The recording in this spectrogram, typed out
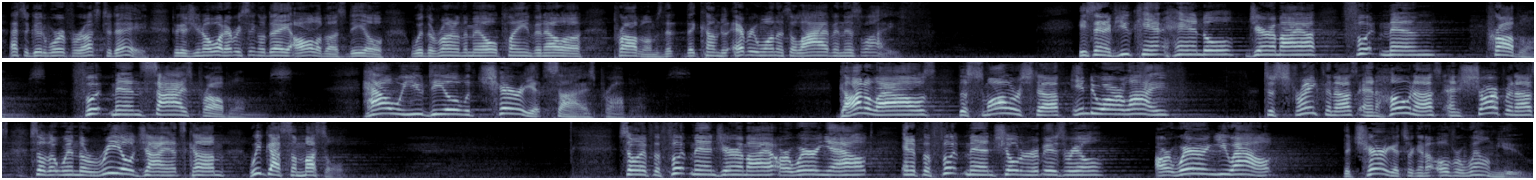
That's a good word for us today. Because you know what? Every single day, all of us deal with the run of the mill, plain vanilla problems that, that come to everyone that's alive in this life. He's saying if you can't handle Jeremiah, footmen problems, footmen size problems, how will you deal with chariot size problems? God allows the smaller stuff into our life to strengthen us and hone us and sharpen us so that when the real giants come, we've got some muscle. So if the footmen, Jeremiah, are wearing you out, and if the footmen, children of Israel, are wearing you out, the chariots are going to overwhelm you.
